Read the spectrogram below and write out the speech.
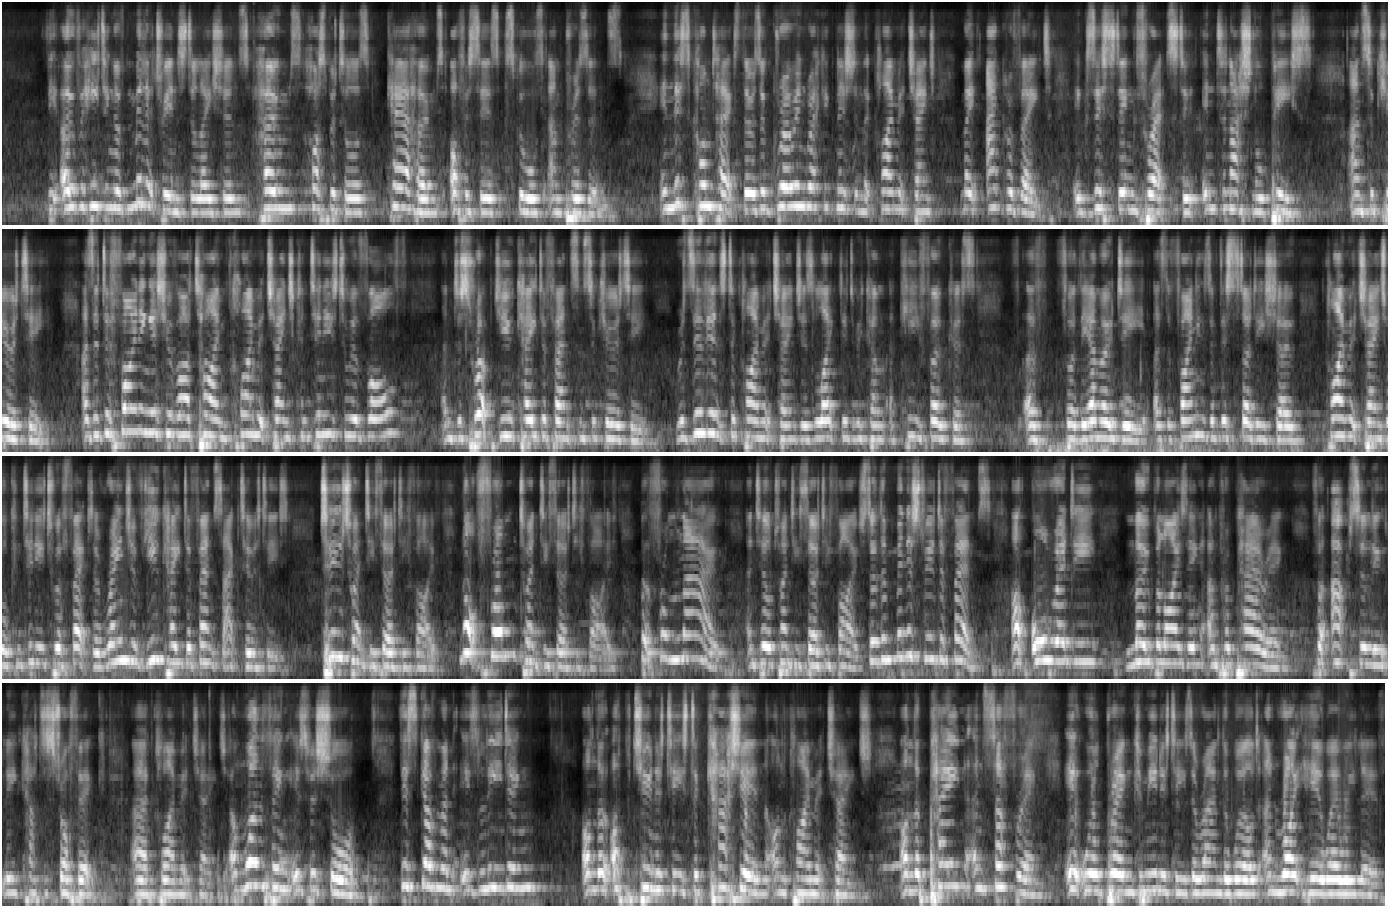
the overheating of military installations, homes, hospitals, care homes, offices, schools and prisons. In this context, there is a growing recognition that climate change may aggravate existing threats to international peace and security. As a defining issue of our time, climate change continues to evolve and disrupt UK defence and security. Resilience to climate change is likely to become a key focus of, for the MOD, as the findings of this study show, climate change will continue to affect a range of UK defence activities to 2035, not from 2035, but from now until 2035. So the Ministry of Defence are already mobilising and preparing for absolutely catastrophic uh, climate change. And one thing is for sure, this government is leading on the opportunities to cash in on climate change, on the pain and suffering it will bring communities around the world and right here where we live.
